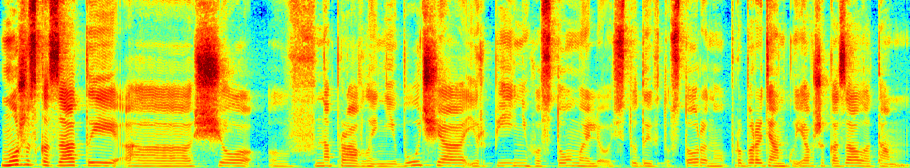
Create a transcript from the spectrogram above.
Можу сказати, що в направленні Буча, Ірпінь, Гостомель, ось туди, в ту сторону. Про Бородянку я вже казала, там,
